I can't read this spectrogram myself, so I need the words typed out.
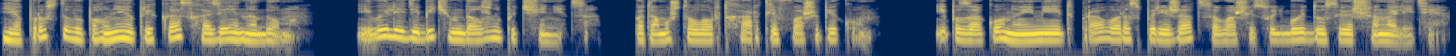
«Я просто выполняю приказ хозяина дома, и вы, леди Бичем, должны подчиниться, потому что лорд Хартлиф ваш опекун и по закону имеет право распоряжаться вашей судьбой до совершеннолетия.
